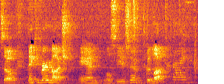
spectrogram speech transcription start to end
So thank you very much, and we'll see you soon. Good luck. Bye.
